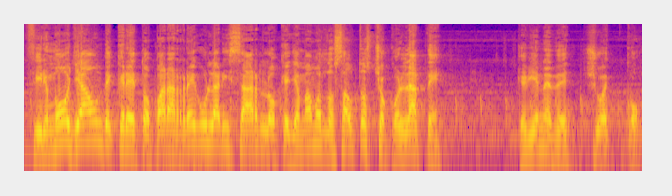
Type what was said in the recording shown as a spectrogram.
firmó ya un decreto para regularizar lo que llamamos los autos chocolate, que viene de Chueco,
